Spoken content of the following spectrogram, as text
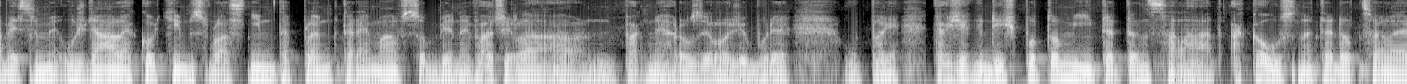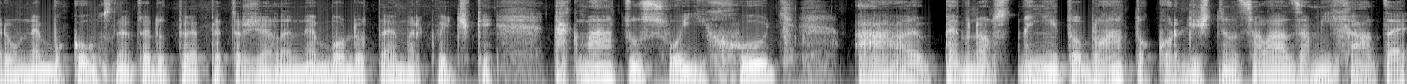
aby se mi už dál jako tím s vlastním teplem, které má v sobě, nevařila a pak nehrozilo, že bude úplně. Takže když potom jíte ten salát a kousnete do celéru, nebo kousnete do té petržele, nebo do té mrkvičky, tak má tu svoji chuť a pevnost. Není to bláto, když ten salát zamícháte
